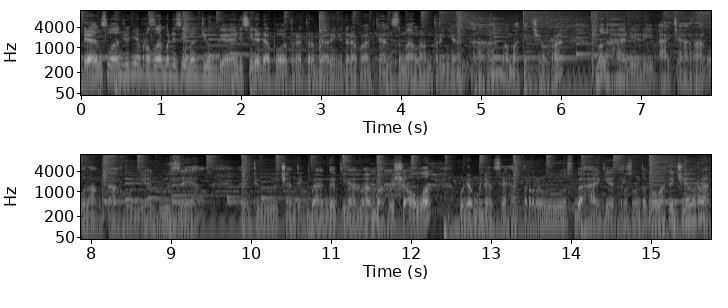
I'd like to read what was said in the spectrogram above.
Dan selanjutnya persahabat disimak juga di sini ada potret terbaru yang kita dapatkan semalam. Ternyata Mama Kejora menghadiri acara ulang tahunnya Guzel. Aduh cantik banget ya Mama. Masya Allah. Mudah-mudahan sehat terus bahagia terus untuk Mama Kejora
